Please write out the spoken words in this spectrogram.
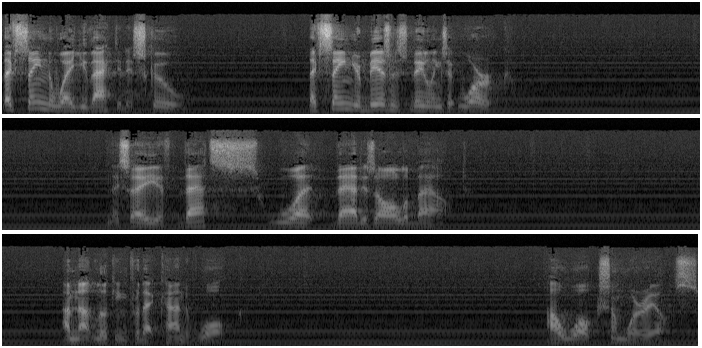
They've seen the way you've acted at school. They've seen your business dealings at work. And they say, if that's what that is all about, I'm not looking for that kind of walk. I'll walk somewhere else.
